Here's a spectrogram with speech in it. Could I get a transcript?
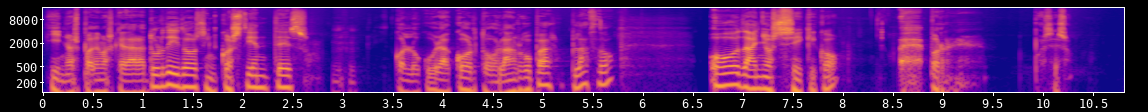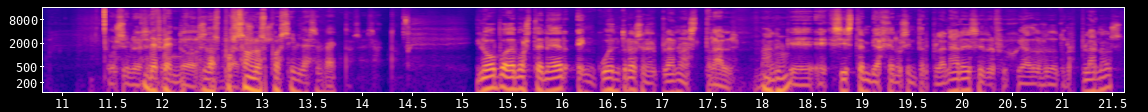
y nos podemos quedar aturdidos, inconscientes, con locura a corto o largo plazo, o daño psíquico eh, por, pues eso. Posibles efectos. Los, son los posibles efectos, exacto. Y luego podemos tener encuentros en el plano astral, ¿vale? que existen viajeros interplanares y refugiados de otros planos.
